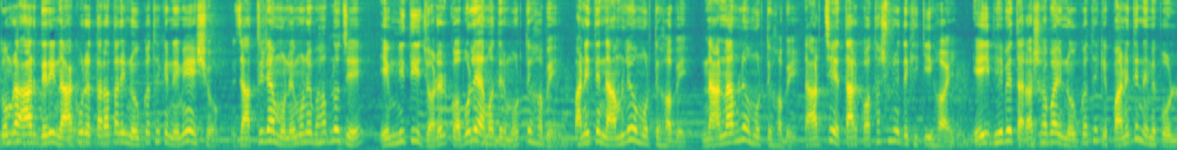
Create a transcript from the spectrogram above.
তোমরা আর দেরি না করে তাড়াতাড়ি নৌকা থেকে নেমে এসো। যাত্রীরা মনে মনে ভাবলো যে এমনিতেই জ্বরের কবলে আমাদের মরতে হবে, পানিতে নামলেও মরতে হবে, না নামলেও মরতে হবে। তার চেয়ে তার কথা শুনে দেখি কি হয়। এই ভেবে তারা সবাই নৌকা থেকে পানিতে নেমে পড়ল।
